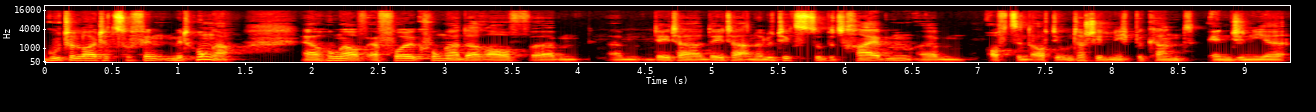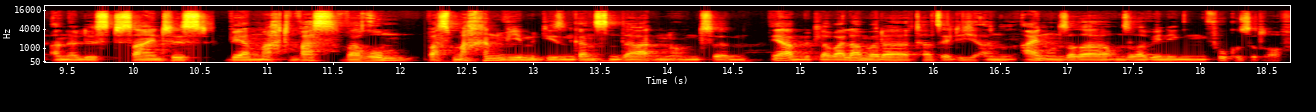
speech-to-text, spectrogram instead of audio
gute Leute zu finden mit Hunger. Ja, Hunger auf Erfolg, Hunger darauf, ähm, ähm, Data, Data Analytics zu betreiben. Ähm, oft sind auch die Unterschiede nicht bekannt. Engineer, Analyst, Scientist. Wer macht was, warum? Was machen wir mit diesen ganzen Daten? Und ähm, ja, mittlerweile haben wir da tatsächlich einen unserer, unserer wenigen Fokusse drauf.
